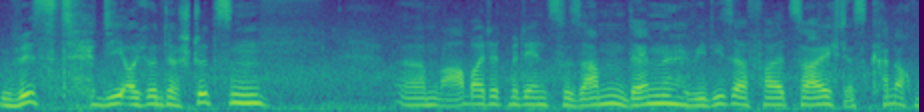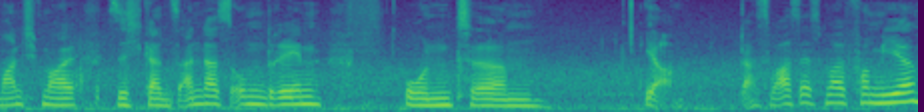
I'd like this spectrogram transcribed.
wisst, die euch unterstützen, ähm, arbeitet mit denen zusammen, denn wie dieser Fall zeigt, es kann auch manchmal sich ganz anders umdrehen. Und ähm, ja, das war es erstmal von mir.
